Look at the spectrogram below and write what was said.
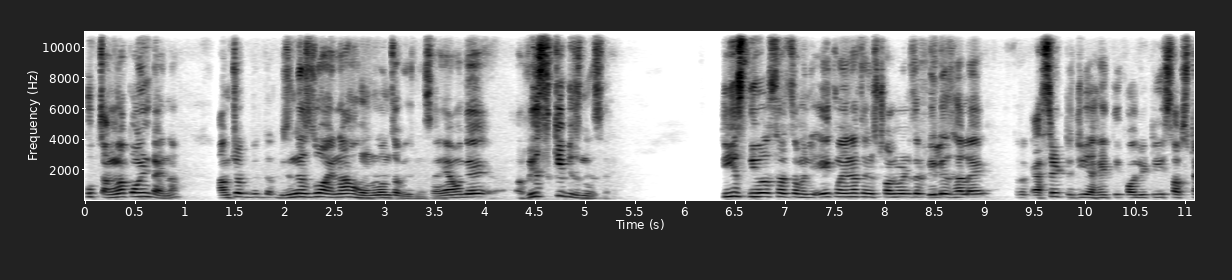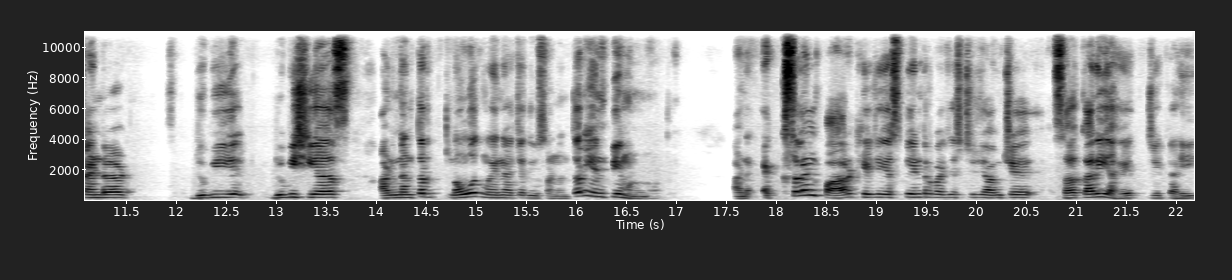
खूप चांगला पॉईंट आहे ना. आमचा बिझनेस जो आहे ना हा होम लोनचा बिझनेस आहे. यामध्ये रिस्की बिझनेस आहे. तीस दिवसाचा म्हणजे एक महिन्याचा इन्स्टॉलमेंट जर डिले झालाय तर ॲसेट जी आहे ती क्वालिटी सबस्टँडर्ड ड्युबी ड्युबिशियस आणि नंतर नव्वद महिन्याच्या दिवसानंतर एन पी ए म्हणून होते. आणि एक्सलंट पार्ट हे जे एस पी एंटरप्राइजेसचे जे आमचे सहकारी आहेत जे काही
